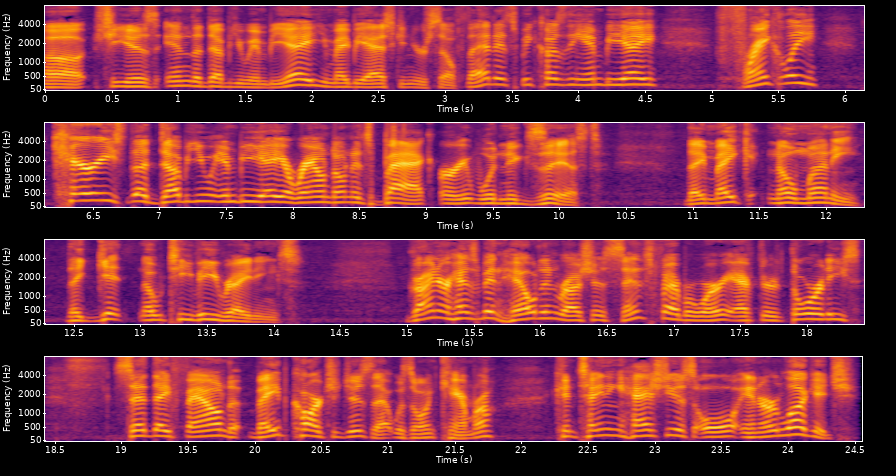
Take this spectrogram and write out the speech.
Uh, she is in the WNBA. You may be asking yourself that. It's because the NBA, frankly, carries the WNBA around on its back or it wouldn't exist. They make no money, they get no TV ratings. Griner has been held in Russia since February after authorities said they found vape cartridges that was on camera containing hashish oil in her luggage.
